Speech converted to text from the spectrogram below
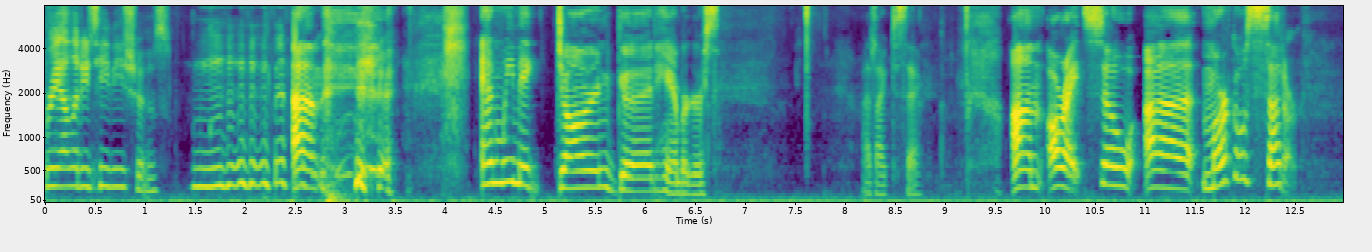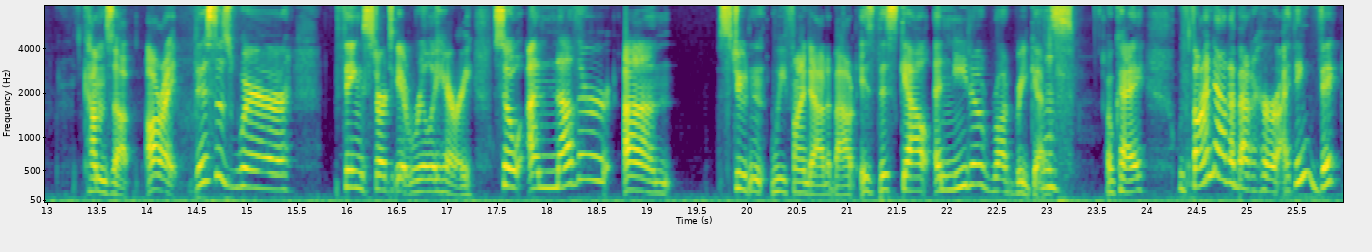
reality TV shows. um and we make darn good hamburgers i'd like to say um all right so uh marco sutter comes up. All right, this is where things start to get really hairy. So another um, student we find out about is this gal Anita Rodriguez. Okay, we find out about her. I think Vic.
